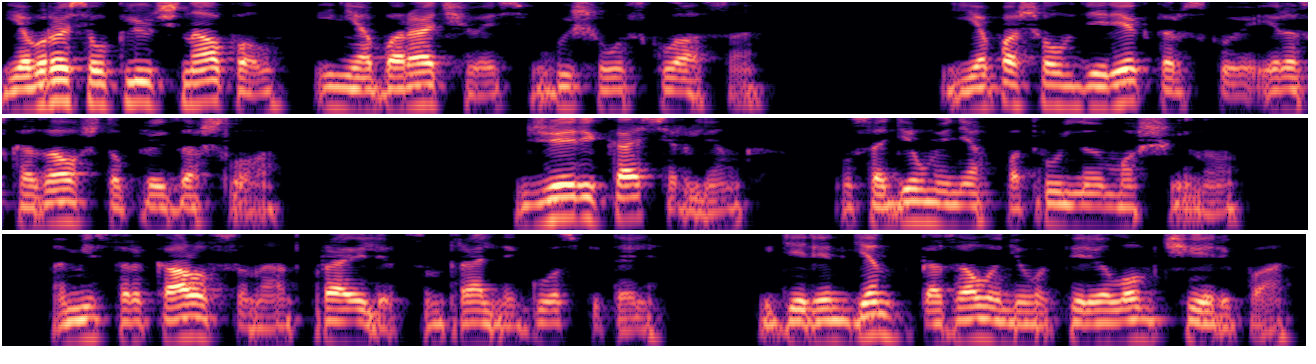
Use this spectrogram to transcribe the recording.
Я бросил ключ на пол и, не оборачиваясь, вышел из класса. Я пошел в директорскую и рассказал, что произошло. Джерри Кассерлинг усадил меня в патрульную машину. а мистера Карлсона отправили в центральный госпиталь, где рентген показал у него перелом черепа.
